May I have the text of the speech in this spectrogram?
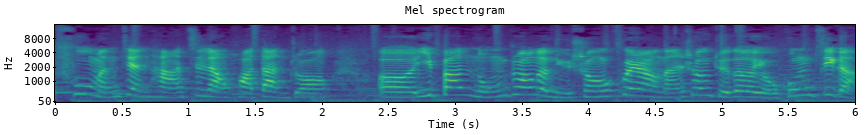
出门见他尽量化淡妆，呃，一般浓妆的女生会让男生觉得有攻击感，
